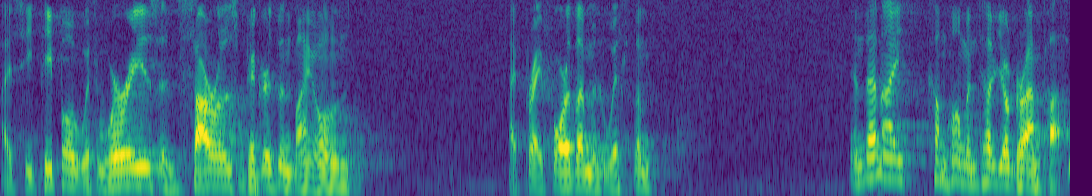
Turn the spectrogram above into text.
I see people with worries and sorrows bigger than my own. I pray for them and with them. And then I come home and tell your grandpa,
